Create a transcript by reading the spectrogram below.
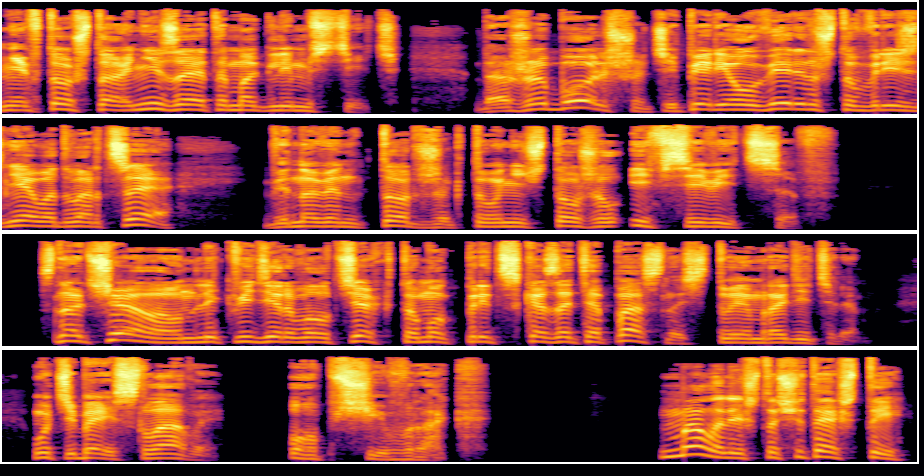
ни в то, что они за это могли мстить. Даже больше, теперь я уверен, что в резне во дворце виновен тот же, кто уничтожил и Всевицев. Сначала он ликвидировал тех, кто мог предсказать опасность твоим родителям. У тебя и славы общий враг». «Мало ли, что считаешь ты.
